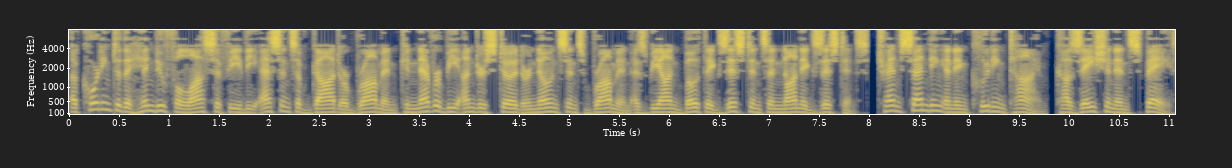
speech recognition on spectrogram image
According to the Hindu philosophy the essence of God or Brahman can never be understood or known since Brahman is beyond both existence and non-existence, transcending and including time, causation and space,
